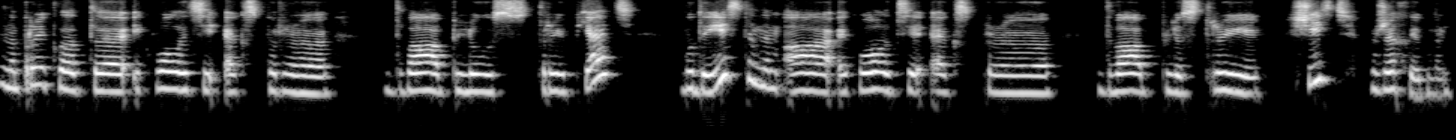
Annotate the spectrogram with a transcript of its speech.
Наприклад, equality x per 2 плюс 3 5 буде істинним, а equality x per 2 плюс 3 6 вже хибним.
